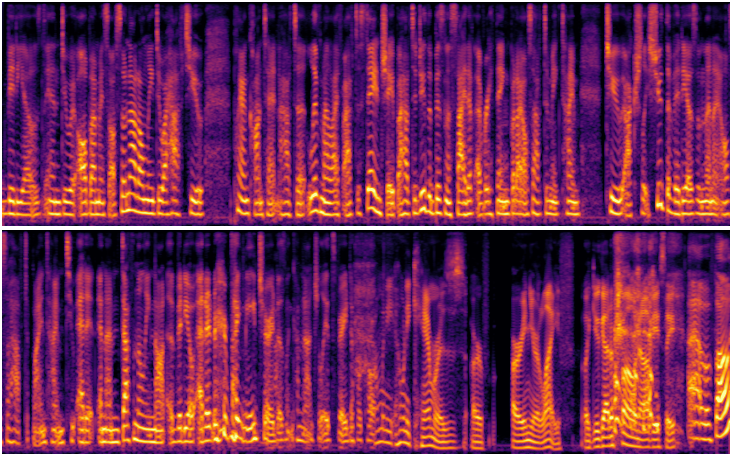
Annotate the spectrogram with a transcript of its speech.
videos and do it all by myself. So not only do I have to plan content, I have to live my life, I have to stay in shape, I have to do the business side of everything, but I also have to make time to actually shoot the videos and then I also have to find time to edit. And I'm definitely not a video editor by nature. It doesn't come naturally. It's very difficult. How many how many cameras are are in your life? Like you got a phone, obviously. I have a phone.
